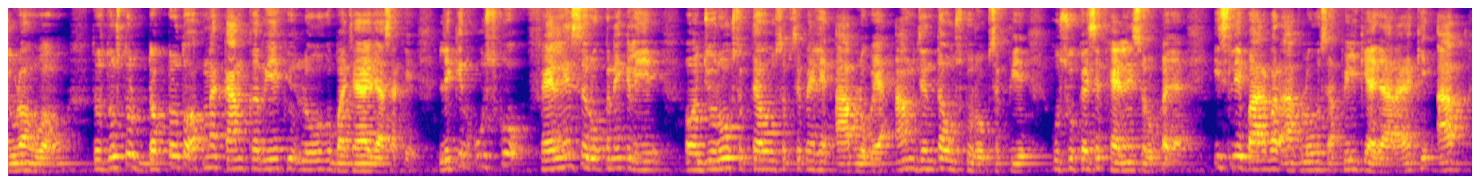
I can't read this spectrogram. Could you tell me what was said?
जुड़ा हुआ हूँ। तो दोस्तों डॉक्टर तो अपना काम कर रही है कि लोगों को बचाया जा सके। लेकिन उसको फैलने से रोकने के लिए और जो रोक सकता है वो सबसे पहले आप लोग है। आम जनता उसको रोक सकती है उसको कैसे फैलने से रोका जाए। इसलिए बार बार आप लोगों से अपील किया जा रहा है कि आप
